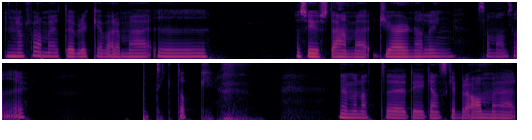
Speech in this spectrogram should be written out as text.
Jag har för mig att det brukar vara med i Alltså just det här med journaling, som man säger på TikTok. Nej men att eh, det är ganska bra med,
